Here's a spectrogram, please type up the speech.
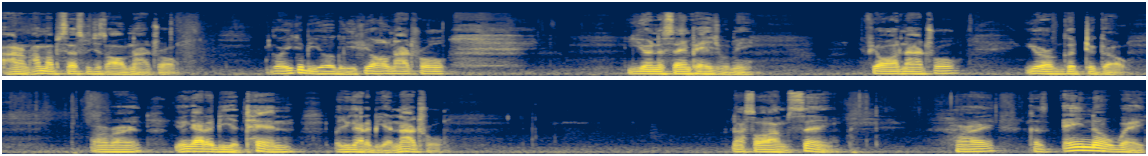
I don't. I'm obsessed with just all natural. Girl, you could be ugly if you're all natural. You're on the same page with me. If you're all natural, you're good to go. All right. You ain't got to be a 10, but you got to be a natural. That's all I'm saying. All right. Because ain't no way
